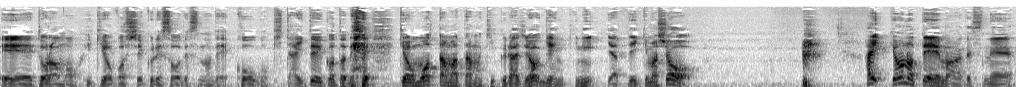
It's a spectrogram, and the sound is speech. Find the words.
えー、ドラマを引き起こしてくれそうですので交互期待ということで 今日もたまたま聞くラジオ元気にやっていきましょう。はい今日のテーマはですね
